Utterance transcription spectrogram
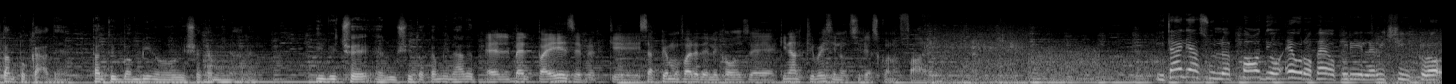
Tanto cade, tanto il bambino non riesce a camminare. Invece è riuscito a camminare. È il bel paese perché sappiamo fare delle cose che in altri paesi non si riescono a fare. Italia sul podio europeo per il riciclo.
